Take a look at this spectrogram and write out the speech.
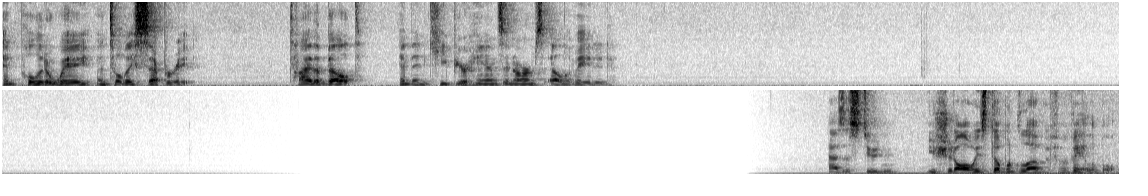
and pull it away until they separate. Tie the belt and then keep your hands and arms elevated As a student, you should always double glove if available.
